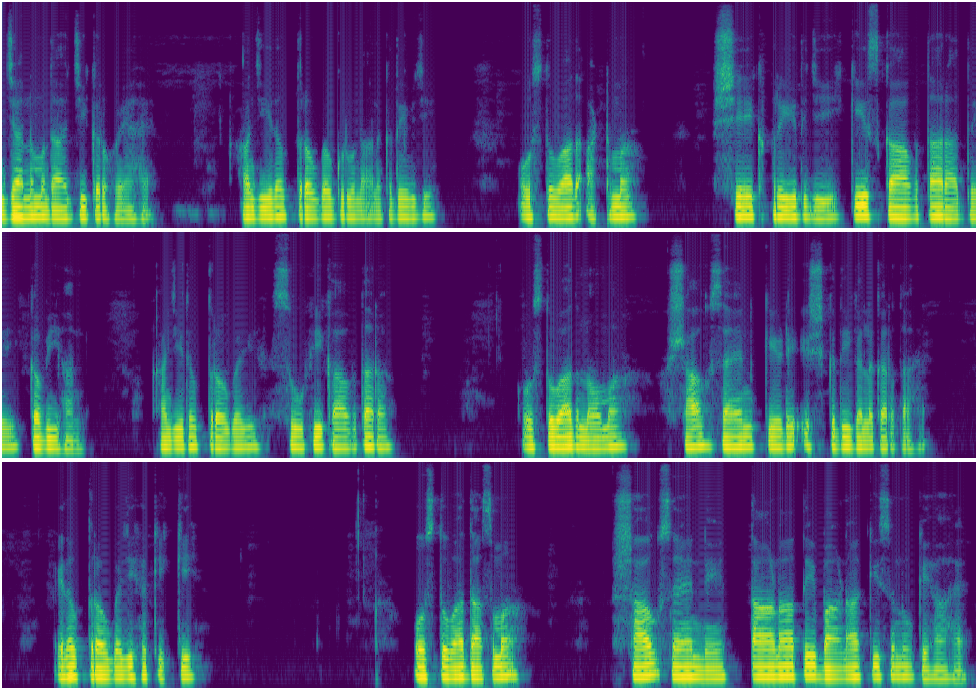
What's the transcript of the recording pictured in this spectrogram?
ਜਨਮ ਦਾ ਜ਼ਿਕਰ ਹੋਇਆ ਹੈ? ਹਾਂਜੀ, ਇਹਦਾ ਉੱਤਰ ਆਊਗਾ ਗੁਰੂ ਨਾਨਕ ਦੇਵ ਜੀ। ਉਸ ਤੋਂ ਬਾਅਦ ਅੱਠਵਾਂ ਸ਼ੇਖ ਫਰੀਦ ਜੀ ਕਿਸ ਕਾਵਿਧਾਰਾ ਦੇ ਕਵੀ ਹਨ? ਹਾਂਜੀ, ਇਹਦਾ ਉੱਤਰ ਆਊਗਾ ਜੀ, ਸੂਫੀ ਕਾਵਿਧਾਰਾ। ਉਸ ਤੋਂ ਬਾਅਦ ਨੌਵਾਂ, ਸ਼ਾਹ ਹੁਸੈਨ ਕਿਹੜੇ ਇਸ਼ਕ ਦੀ ਗੱਲ ਕਰਦਾ ਹੈ? ਇਹਦਾ ਉੱਤਰ ਆਊਗਾ ਜੀ, ਹਕੀਕੀ। ਉਸ ਤੋਂ ਬਾਅਦ ਦਸਵਾਂ, ਸ਼ਾਹ ਹੁਸੈਨ ਨੇ ਤਾਣਾ ਤੇ ਬਾਣਾ ਕਿਸ ਨੂੰ ਕਿਹਾ ਹੈ?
